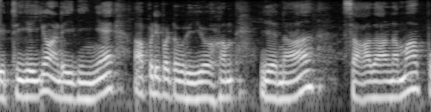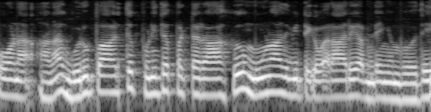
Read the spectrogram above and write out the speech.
வெற்றியையும் அடைவீங்க. அப்படிப்பட்ட ஒரு யோகம். ஏன்னா சாதாரணமாக போன ஆனால் குரு பார்த்து புனிதப்பட்ட ராகு மூணாவது வீட்டுக்கு வராரு அப்படிங்கும்போது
